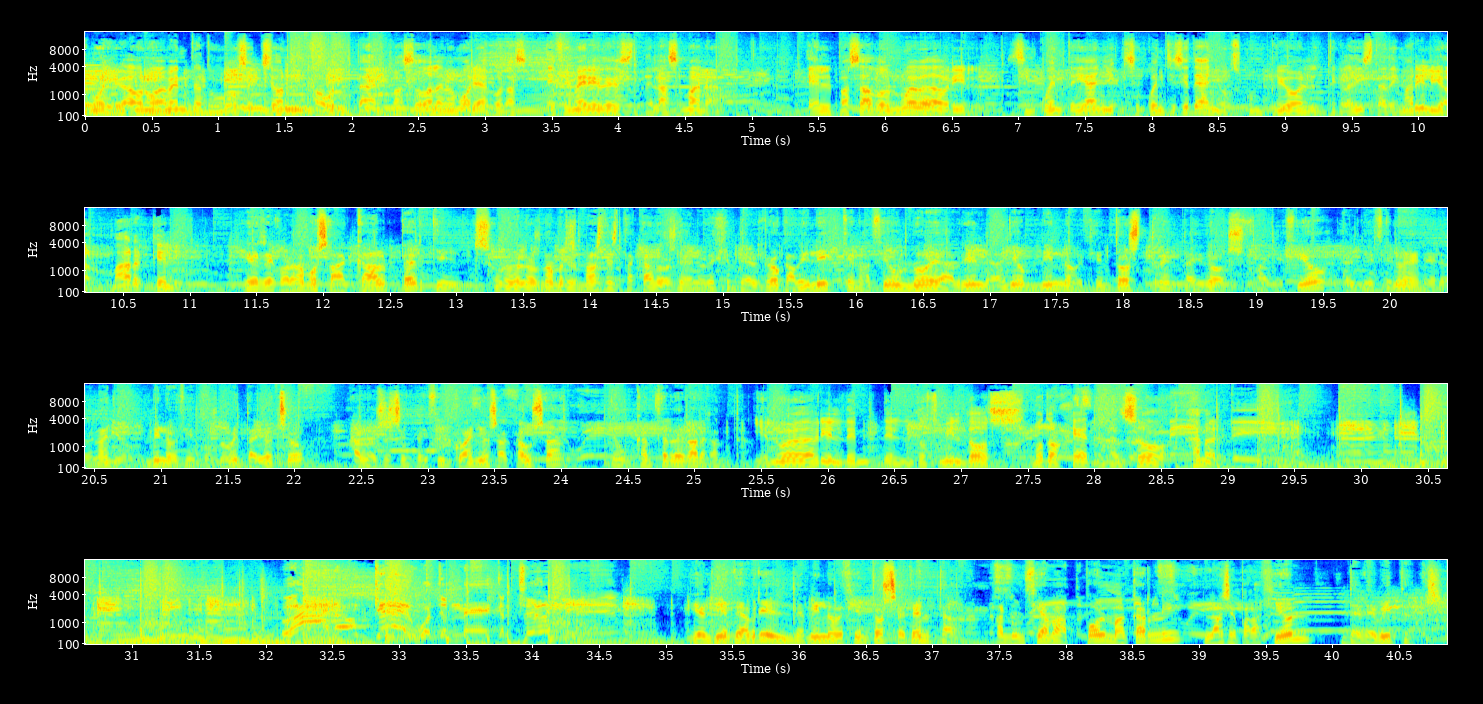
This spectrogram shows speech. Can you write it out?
hemos llegado nuevamente a tu sección favorita, el paseo de la memoria, con las efemérides de la semana. El pasado 9 de abril, 57 años cumplió el tecladista de Marillion, Mark Kelly. Y recordamos a Carl Perkins, uno de los nombres más destacados del origen del rockabilly, que nació un 9 de abril del año 1932. Falleció el 19 de enero del año 1998 a los 65 años a causa de un cáncer de garganta. Y el 9 de abril del 2002, Motorhead lanzó Hammer. Y el 10 de abril de 1970 anunciaba Paul McCartney la separación de The Beatles.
